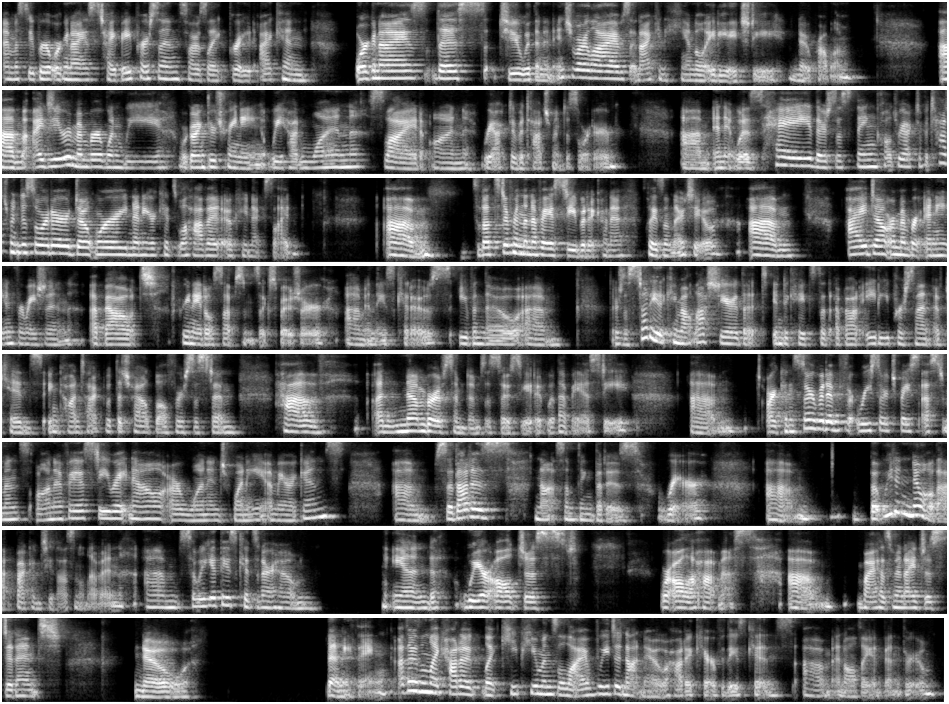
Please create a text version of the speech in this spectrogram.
I'm a super organized type A person. So I was like, great, I can organize this to within an inch of our lives and I can handle ADHD, no problem. Um, I do remember when we were going through training, we had one slide on reactive attachment disorder. Um, and it was, hey, there's this thing called reactive attachment disorder. Don't worry, none of your kids will have it. Okay, next slide. Um, so that's different than FASD, but it kind of plays in there too. Um, I don't remember any information about prenatal substance exposure um, in these kiddos, even though um, there's a study that came out last year that indicates that about 80% of kids in contact with the child welfare system have a number of symptoms associated with FASD. Um, our conservative research based estimates on FASD right now are 1 in 20 Americans. Um, so that is not something that is rare. Um, but we didn't know all that back in 2011. Um, so we get these kids in our home and we are all just, we're all a hot mess. Um, my husband and I just didn't know anything other than like how to like keep humans alive. We did not know how to care for these kids um, and all they had been through.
